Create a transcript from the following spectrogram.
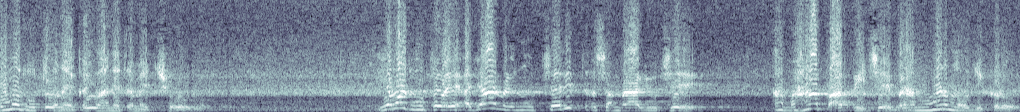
યમદૂતોને કહ્યું આને તમે છોડો યમદૂતોએ અજામિળનું ચરિત્ર સંભળાવ્યું છે. આ મહાપાપી છે બ્રાહ્મણ નો દીકરો.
